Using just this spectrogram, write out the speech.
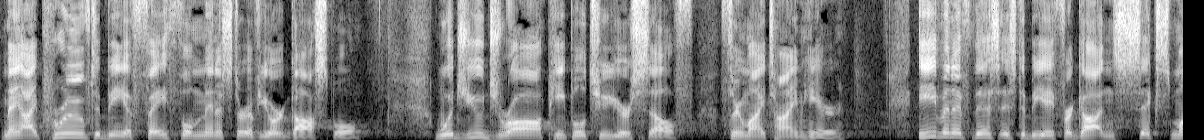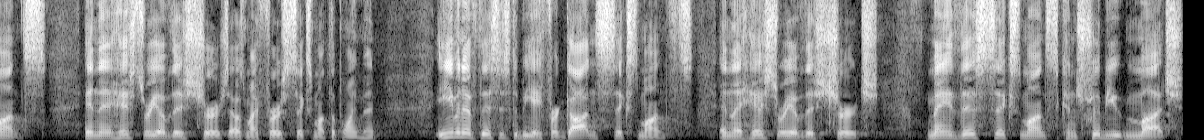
May I prove to be a faithful minister of your gospel. Would you draw people to yourself through my time here? Even if this is to be a forgotten six months in the history of this church, that was my first six month appointment. Even if this is to be a forgotten six months in the history of this church, may this six months contribute much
